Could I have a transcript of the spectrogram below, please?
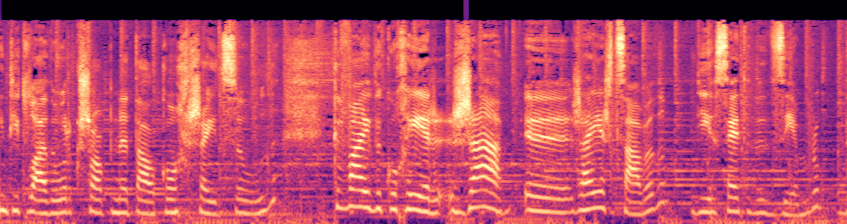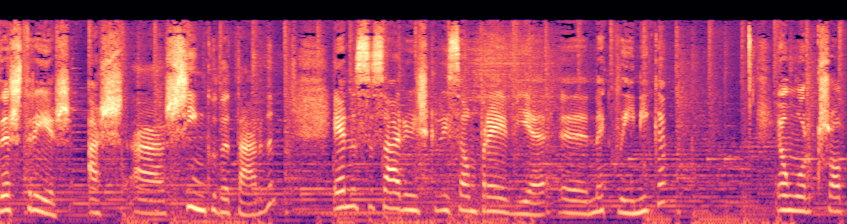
intitulado Workshop Natal com Recheio de Saúde, que vai decorrer já, uh, já este sábado, dia 7 de dezembro, das 3 às, às 5 da tarde. É necessário inscrição prévia uh, na clínica. É um workshop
